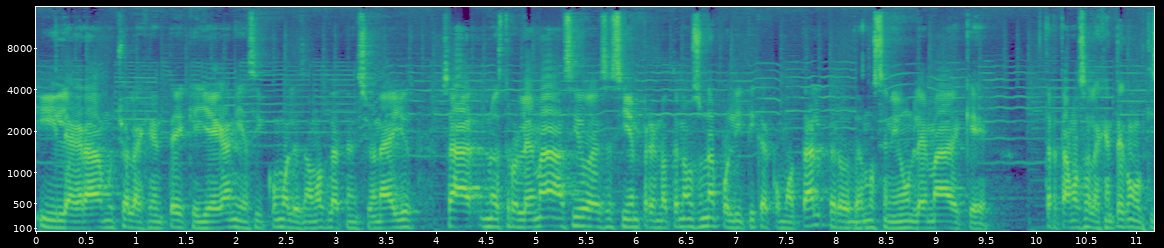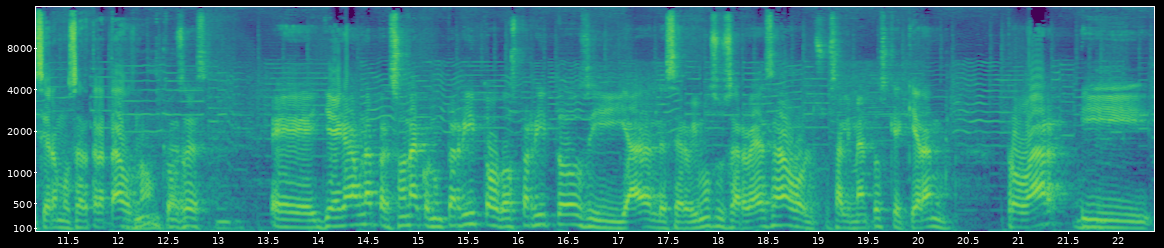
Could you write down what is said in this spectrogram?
Y le agrada mucho a la gente que llegan y así como les damos la atención a ellos. O sea, nuestro lema ha sido ese siempre. No tenemos una política como tal, pero hemos tenido un lema de que tratamos a la gente como quisiéramos ser tratados, ¿no? Entonces, eh, llega una persona con un perrito o dos perritos y ya le servimos su cerveza o sus alimentos que quieran probar y,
